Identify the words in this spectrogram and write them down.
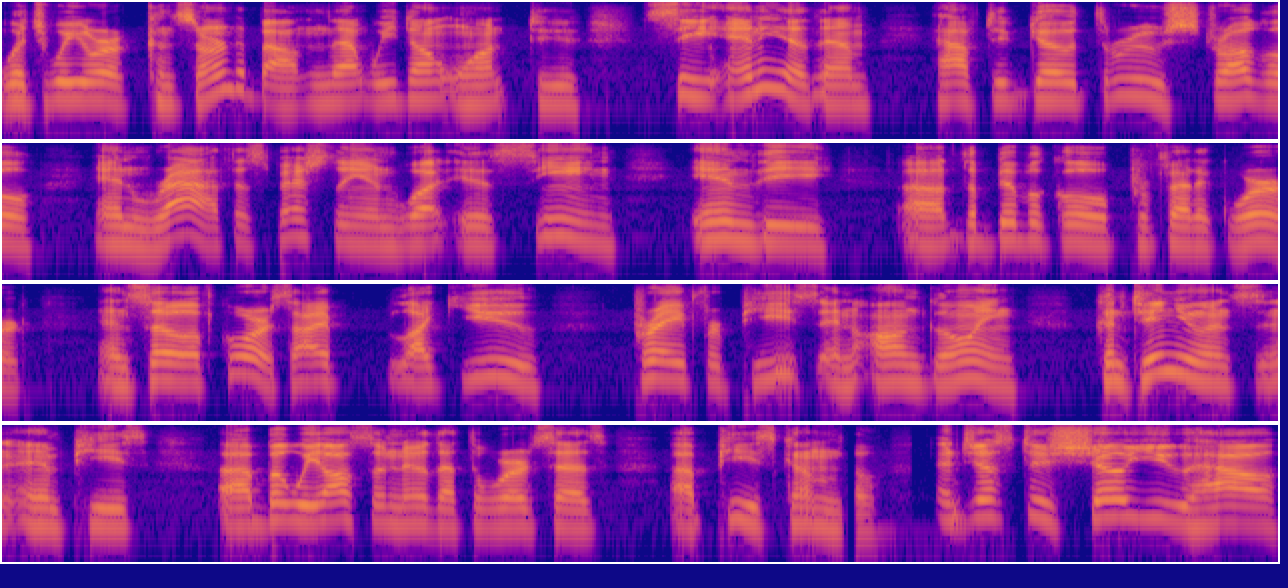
which we are concerned about and that we don't want to see any of them have to go through struggle and wrath, especially in what is seen in the uh, the biblical prophetic word. And so, of course, I like you pray for peace and ongoing continuance in, peace. Uh, but we also know that the word says uh, peace comes. And just to show you how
